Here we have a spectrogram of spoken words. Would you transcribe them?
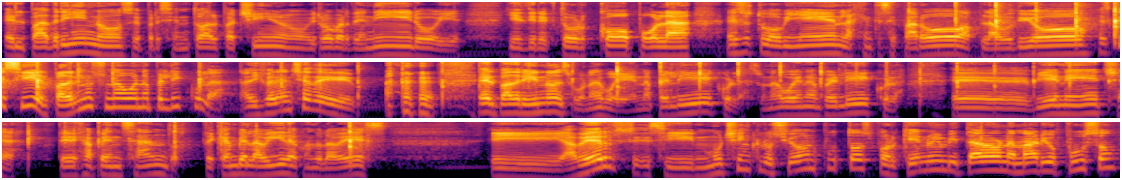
El Padrino, se presentó Al Pacino y Robert De Niro y, y, el director Coppola. Eso estuvo bien, la gente se paró, aplaudió. Es que sí, El Padrino es una buena película. A diferencia de... el Padrino es una buena película, es una buena película. Eh, bien hecha, te deja pensando, te cambia la vida cuando la ves. Y a ver, si, mucha inclusión, putos, ¿por qué no invitaron a Mario Puzo?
